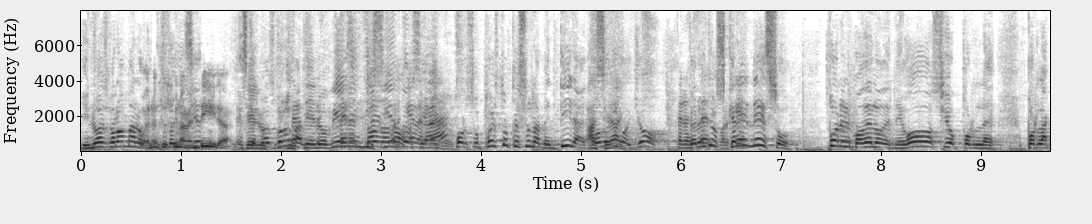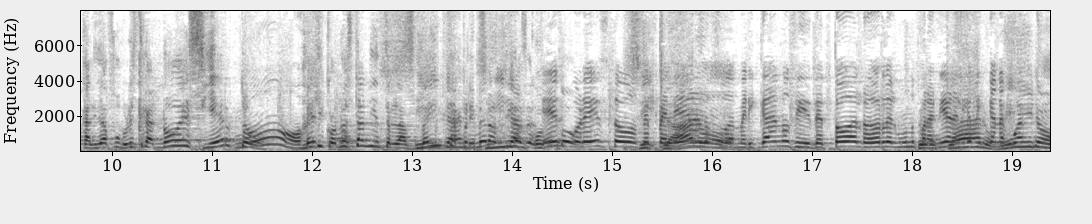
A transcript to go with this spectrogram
Y no es broma lo Bueno, que eso es una diciendo. mentira. Es que lo- no es broma. te lo vienen No, no, diciendo no, hace años. Por supuesto que es una mentira. Yo Hace lo digo años. yo. Pero, Pero, ¿sabes ellos creen eso. Por el modelo de negocio, por la, por la calidad futbolística. No es cierto. No. México no está ni entre las Sigan, 20 primeras sigan ligas del Es por esto, Sí, se pelean claro. los sudamericanos y de todo alrededor del mundo para Pero venir a la Liga claro, Mexicana bueno,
